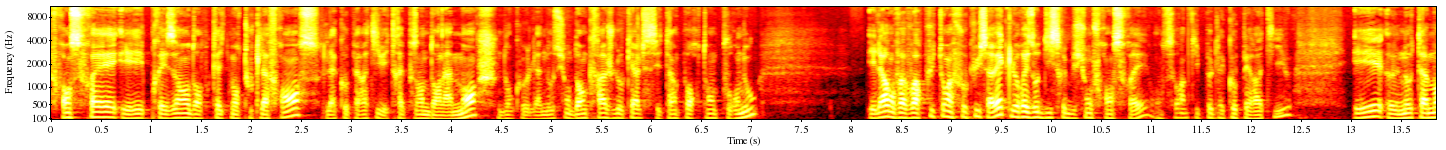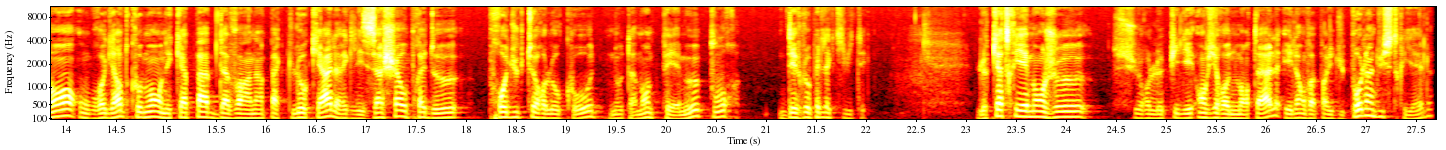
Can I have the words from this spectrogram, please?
France Frais est présent dans quasiment toute la France. La coopérative est très présente dans la Manche, donc euh, la notion d'ancrage local, c'est important pour nous. Et là, on va voir plutôt un focus avec le réseau de distribution France Frais. On sort un petit peu de la coopérative. Et euh, notamment, on regarde comment on est capable d'avoir un impact local avec les achats auprès de producteurs locaux, notamment de PME, pour développer de l'activité. Le quatrième enjeu sur le pilier environnemental, et là on va parler du pôle industriel,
